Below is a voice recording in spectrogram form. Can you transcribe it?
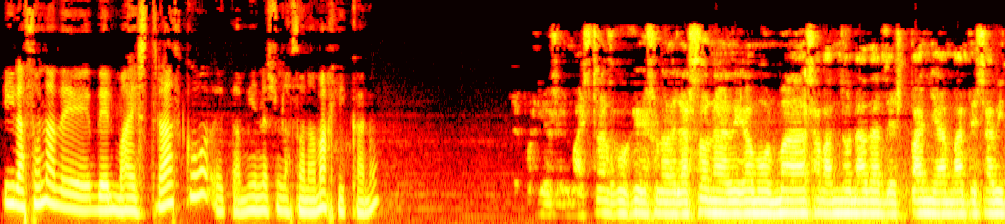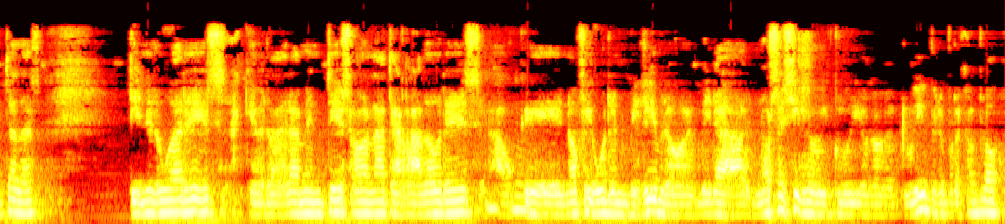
Y la zona de, del maestrazgo eh, también es una zona mágica, ¿no? Por Dios, el maestrazgo, que es una de las zonas, digamos, más abandonadas de España, más deshabitadas, tiene lugares que verdaderamente son aterradores, aunque no figuren en mi libro. Mira, no sé si lo incluí o no lo incluí, pero por ejemplo,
